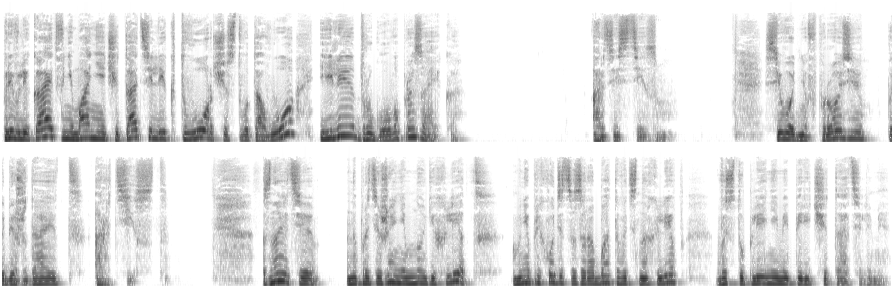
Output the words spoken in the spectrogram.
привлекает внимание читателей к творчеству того или другого прозаика. Артистизм. Сегодня в прозе побеждает артист. Знаете, на протяжении многих лет мне приходится зарабатывать на хлеб выступлениями перед читателями.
